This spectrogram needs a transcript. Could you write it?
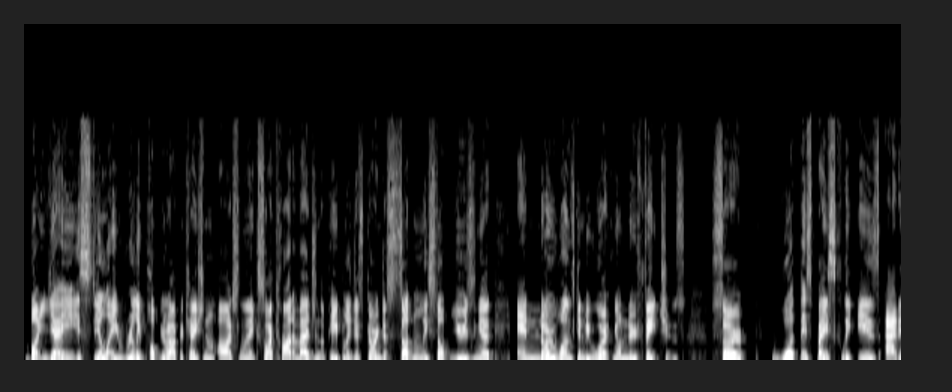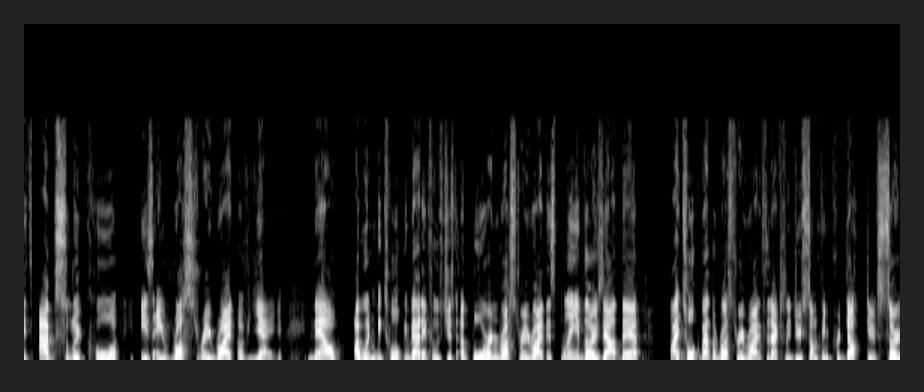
But Yay is still a really popular application on Arch Linux, so I can't imagine that people are just going to suddenly stop using it and no one's going to be working on new features. So what this basically is at its absolute core is a Rust rewrite of Yay. Now, I wouldn't be talking about it if it was just a boring Rust rewrite. There's plenty of those out there. I talk about the Rust rewrites that actually do something productive. So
